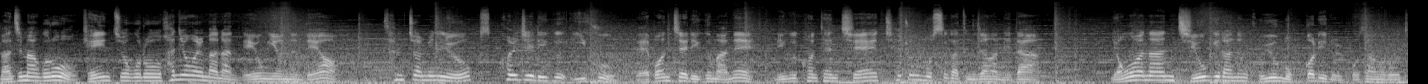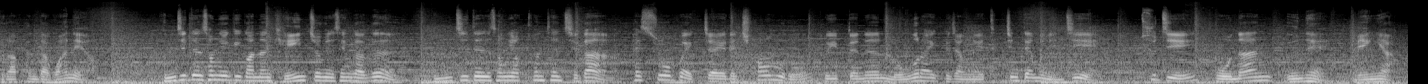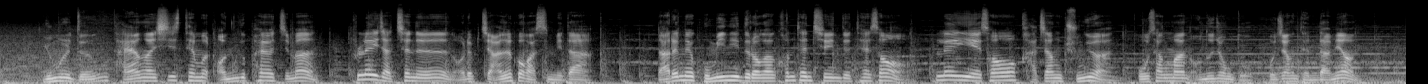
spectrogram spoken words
마지막으로 개인적으로 환영할 만한 내용이었는데요. 3.16 스컬지 리그 이후 네 번째 리그 만에 리그 컨텐츠의 최종 보스가 등장합니다. 영원한 지옥이라는 고유 목걸이를 보상으로 드랍한다고 하네요. 금지된 성역에 관한 개인적인 생각은 금지된 성역 컨텐츠가 패스 오브 엑자일에 처음으로 도입되는 로그라이크 장르의 특징 때문인지 투지, 고난, 은혜, 맹약, 유물 등 다양한 시스템을 언급하였지만 플레이 자체는 어렵지 않을 것 같습니다. 나름의 고민이 들어간 컨텐츠인 듯 해서 플레이에서 가장 중요한 보상만 어느 정도 보장된다면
